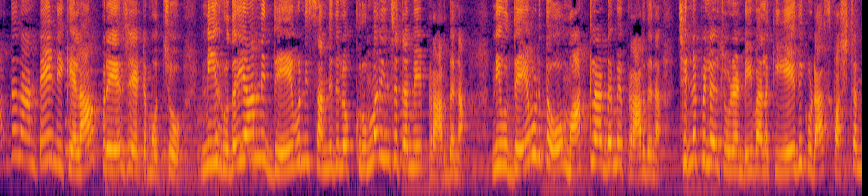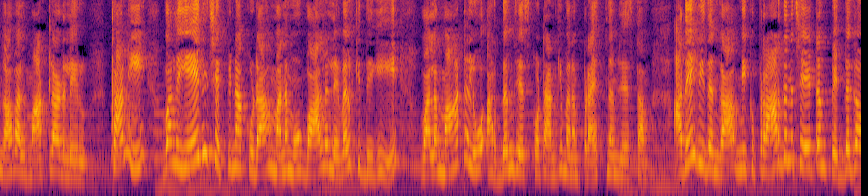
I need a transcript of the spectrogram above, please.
ప్రార్థన అంటే నీకు ఎలా ప్రేయర్ చేయటం వచ్చో నీ హృదయాన్ని దేవుని సన్నిధిలో కృమ్మరించటమే ప్రార్థన. నీవు దేవుడితో మాట్లాడడమే ప్రార్థన. చిన్నపిల్లలు చూడండి వాళ్ళకి ఏది కూడా స్పష్టంగా వాళ్ళు మాట్లాడలేరు. కానీ వాళ్ళు ఏది చెప్పినా కూడా మనము వాళ్ళ లెవెల్కి దిగి వాళ్ళ మాటలు అర్థం చేసుకోవటానికి మనం ప్రయత్నం చేస్తాం. అదేవిధంగా మీకు ప్రార్థన చేయటం పెద్దగా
